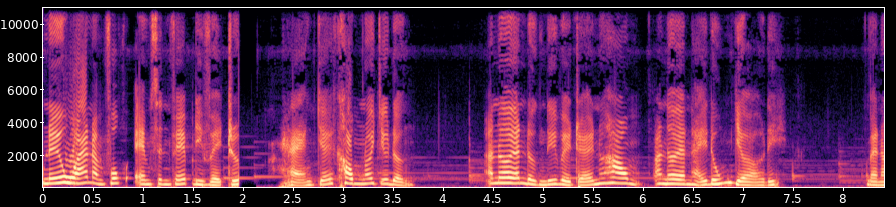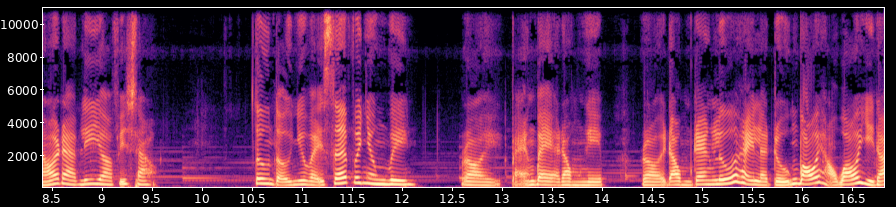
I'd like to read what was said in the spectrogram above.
nếu quá 5 phút em xin phép đi về trước. Hạn chế không nói chữ đừng anh ơi, anh đừng đi về trễ nữa không? Anh ơi, anh hãy đúng giờ đi. Bà nói ra lý do phía sau. Tương tự như vậy sếp với nhân viên. Rồi bạn bè, đồng nghiệp. Rồi đồng trang lứa hay là trưởng bối, hậu bối gì đó.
